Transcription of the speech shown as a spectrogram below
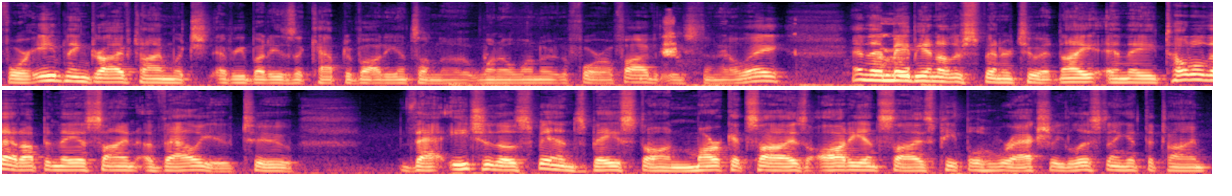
for evening drive time, which everybody is a captive audience on the 101 or the 405, at least in LA. And then maybe another spin or two at night. And they total that up and they assign a value to that each of those spins based on market size, audience size, people who were actually listening at the time.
